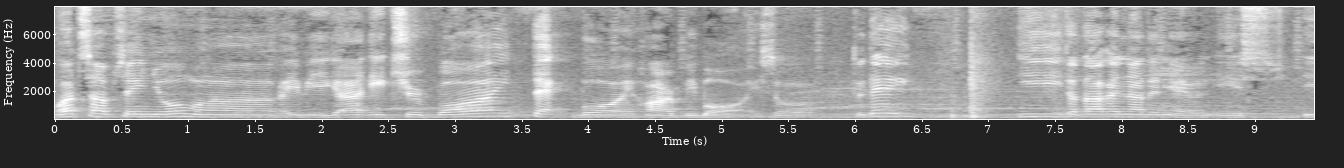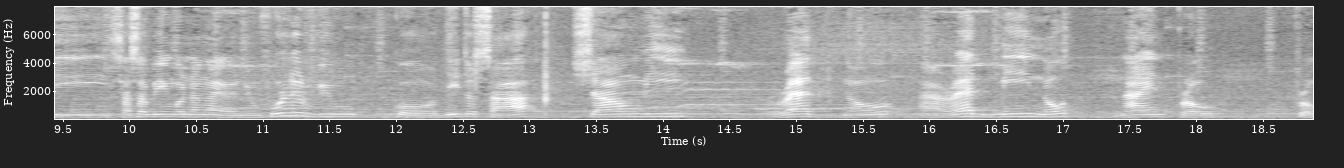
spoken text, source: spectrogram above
What's up sa inyo mga kaibigan? It's your boy, Tech Boy, Harvey Boy. So, today, itatakan natin ngayon is isasabihin ko na ngayon yung full review ko dito sa Xiaomi Red no uh, Redmi Note 9 Pro Pro.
